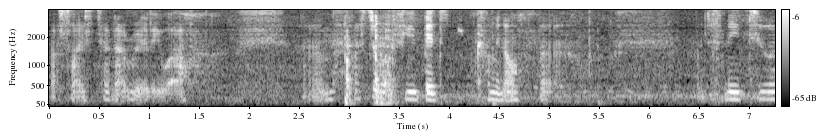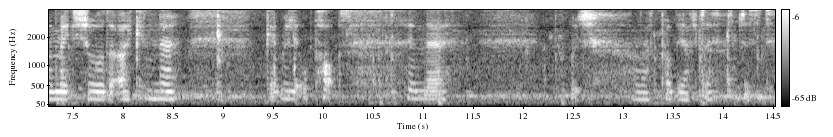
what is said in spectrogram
that size turned out really well. Um, I still got a few bits coming off, but I just need to uh, make sure that I can uh, get my little pots in there, which I'll have, probably have to just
